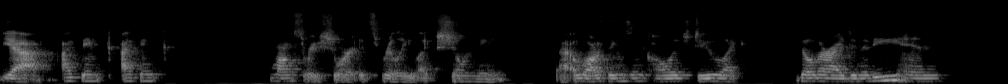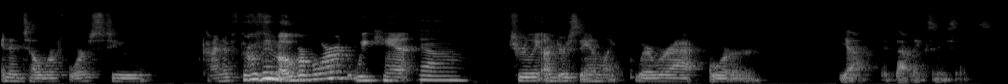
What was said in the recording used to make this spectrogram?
yeah i think i think long story short it's really like shown me that a lot of things in college do like build our identity and and until we're forced to kind of throw them overboard we can't yeah truly understand like where we're at or yeah if that makes any sense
